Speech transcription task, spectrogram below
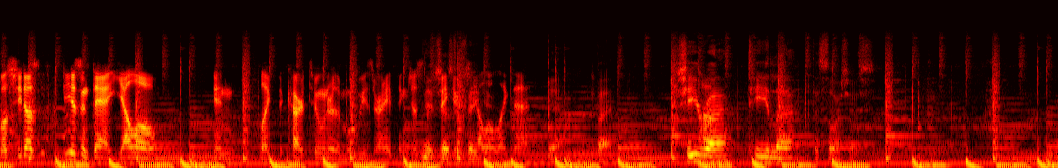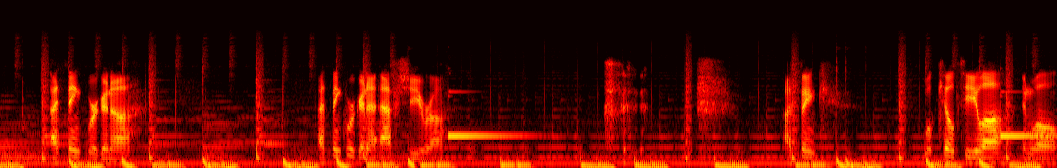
Well, she doesn't. She isn't that yellow in like the cartoon or the movies or anything. Just Yeah, the just figure's figure. yellow like that. Yeah, but She-Ra, Teela, the Sorceress. I think we're gonna. I think we're gonna F She-Ra. I think we'll kill Teela and we'll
